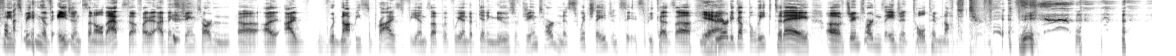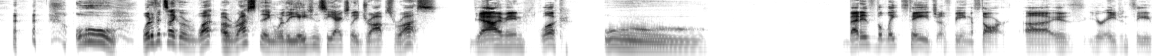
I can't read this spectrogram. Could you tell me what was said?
mean, speaking of agents and all that stuff, I, I think James Harden. Uh, I I would not be surprised if he ends up if we end up getting news of James Harden has switched agencies because uh, Yeah. we already got the leak today of James Harden's agent told him not to do this. Ooh, what if it's like a what a Russ thing where the agency actually drops Russ? Yeah, I mean, look, Ooh. that is the late stage of being a star. Uh, is your agency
